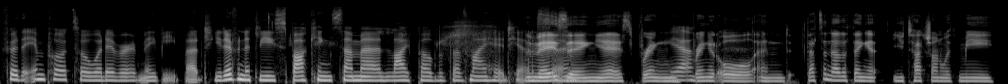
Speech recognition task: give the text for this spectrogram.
further input or whatever it may be. But you're definitely sparking some uh, light bulb above my head here. so- Amazing, yes. Bring Yeah. bring it all. And that's another thing that you touch on with me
